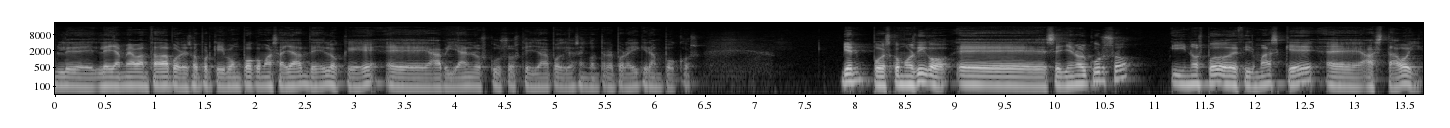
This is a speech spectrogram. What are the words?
le, llamé avanzada por eso, porque iba un poco más allá de lo que eh, había en los cursos que ya podías encontrar por ahí, que eran pocos. Bien, pues como os digo, eh, se llenó el curso y no os puedo decir más que eh, hasta hoy.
